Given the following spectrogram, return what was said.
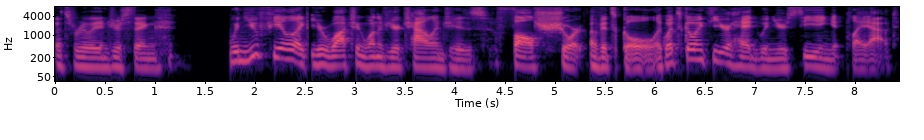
that's really interesting. When you feel like you're watching one of your challenges fall short of its goal, like what's going through your head when you're seeing it play out?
